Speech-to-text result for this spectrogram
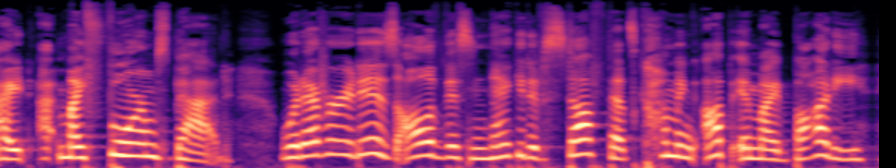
I, I, my form's bad. Whatever it is, all of this negative stuff that's coming up in my body,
